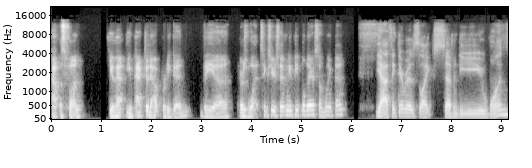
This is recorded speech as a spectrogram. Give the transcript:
that was fun. You had you packed it out pretty good. The uh there was what, 60 or 70 people there, something like that? Yeah, I think there was like 71.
